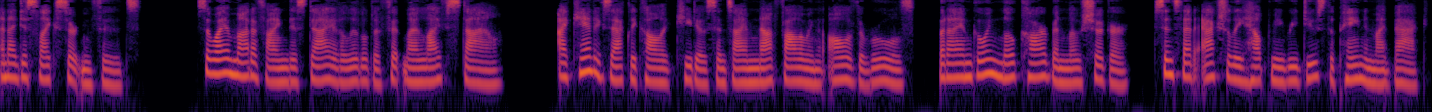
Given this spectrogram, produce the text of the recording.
and I dislike certain foods. So I am modifying this diet a little to fit my lifestyle. I can't exactly call it keto since I am not following all of the rules, but I am going low carb and low sugar, since that actually helped me reduce the pain in my back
